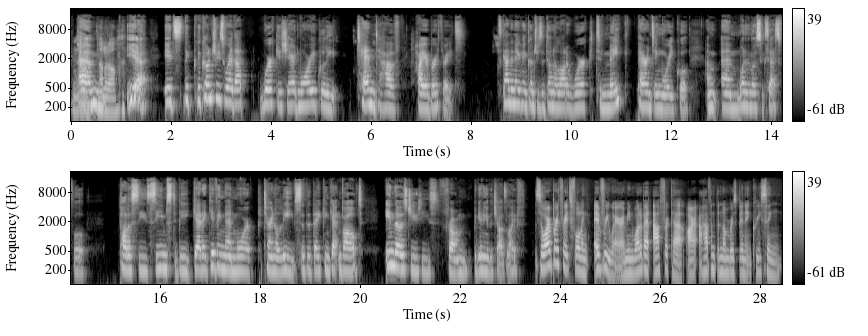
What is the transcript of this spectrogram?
No, um, not at all. yeah it's the, the countries where that work is shared more equally tend to have higher birth rates. Scandinavian countries have done a lot of work to make parenting more equal. And um, one of the most successful policies seems to be getting giving men more paternal leave so that they can get involved in those duties from beginning of the child's life. So our birth rate's falling everywhere. I mean, what about Africa? Are, haven't the numbers been increasing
